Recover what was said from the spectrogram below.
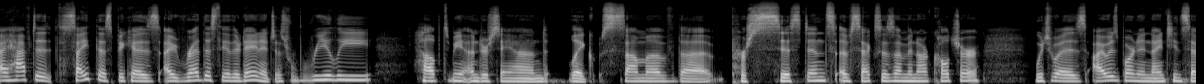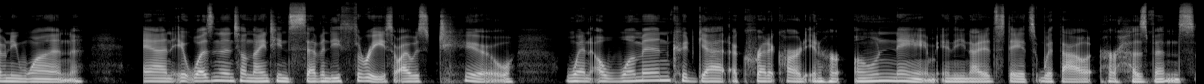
I have to cite this because I read this the other day and it just really helped me understand like some of the persistence of sexism in our culture, which was I was born in 1971 and it wasn't until 1973, so I was 2 when a woman could get a credit card in her own name in the United States without her husband's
